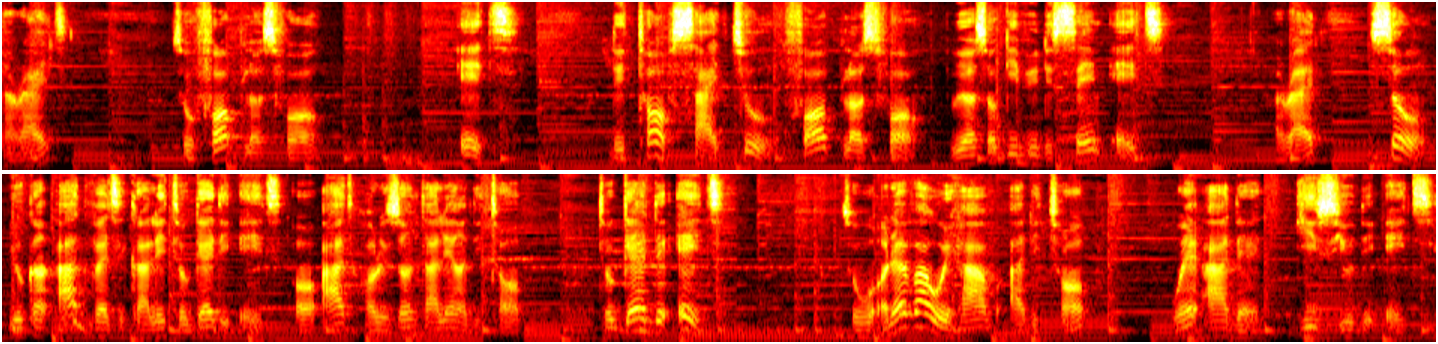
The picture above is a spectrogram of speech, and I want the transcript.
Alright? So 4 plus 4, 8. The top side too, 4 plus 4, we also give you the same 8. Alright? So you can add vertically to get the 8 or add horizontally on the top to get the 8. So whatever we have at the top, when added, gives you the 8.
